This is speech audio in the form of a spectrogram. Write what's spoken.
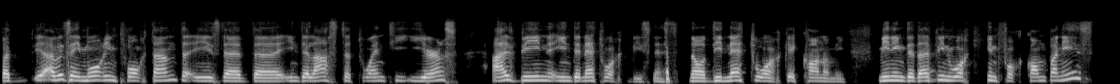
but I would say more important is that uh, in the last 20 years, I've been in the network business, no, the network economy, meaning that I've been working for companies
